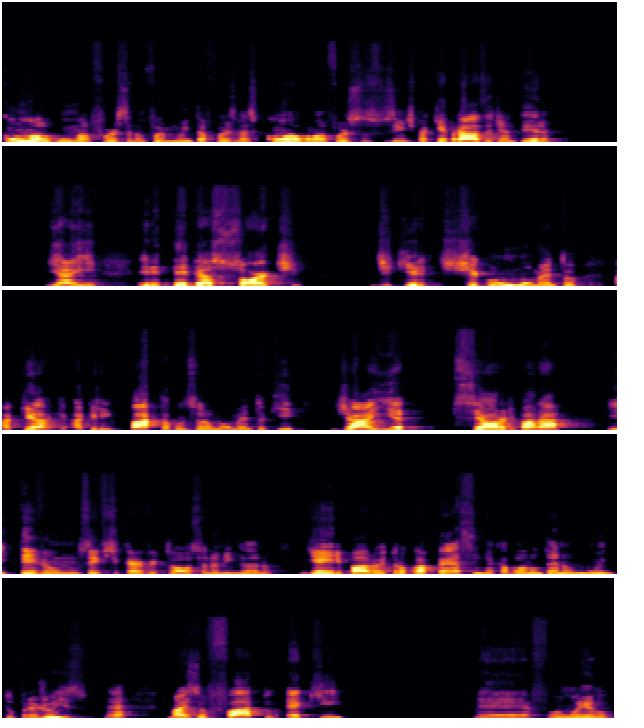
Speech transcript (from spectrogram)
com alguma força, não foi muita força, mas com alguma força o suficiente para quebrar a asa dianteira e aí ele teve a sorte de que ele chegou um momento, aquele, aquele impacto aconteceu num momento que já ia ser a hora de parar e teve um safety car virtual, se eu não me engano, e aí ele parou e trocou a peça e acabou não tendo muito prejuízo, né? Mas o fato é que é, foi um erro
